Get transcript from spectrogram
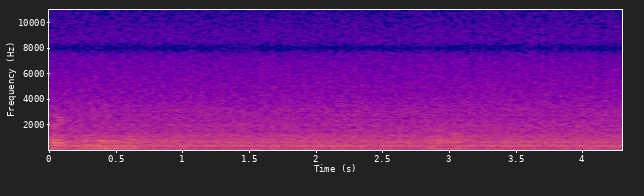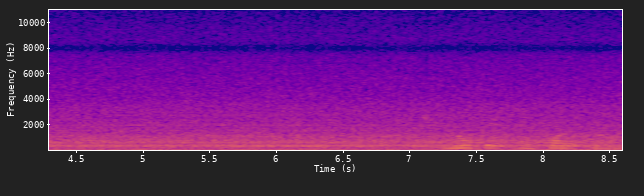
take some more. Loop it and pull it through.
